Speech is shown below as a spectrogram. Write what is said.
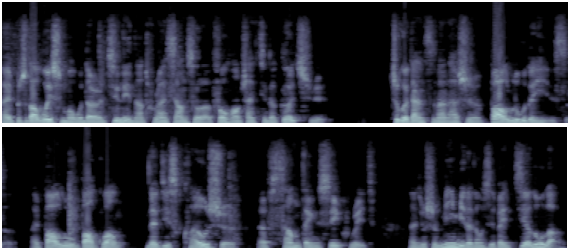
哎，不知道为什么我的耳机里呢突然响起了凤凰传奇的歌曲。这个单词呢，它是暴露的意思，哎，暴露、曝光，the disclosure of something secret，那就是秘密的东西被揭露了。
